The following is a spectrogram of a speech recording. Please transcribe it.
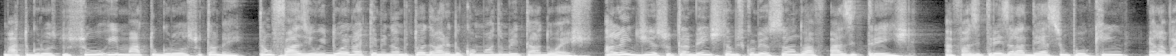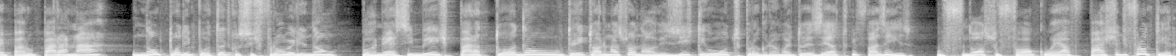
Mato Grosso do Sul e Mato Grosso também. Então, fase 1 um e 2 nós terminamos toda a área do Comando Militar do Oeste. Além disso, também estamos começando a fase 3. A fase 3 ela desce um pouquinho, ela vai para o Paraná. Não todo é importante que o CISFROM ele não fornece meios para todo o território nacional. Existem outros programas do Exército que fazem isso. O nosso foco é a faixa de fronteira,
